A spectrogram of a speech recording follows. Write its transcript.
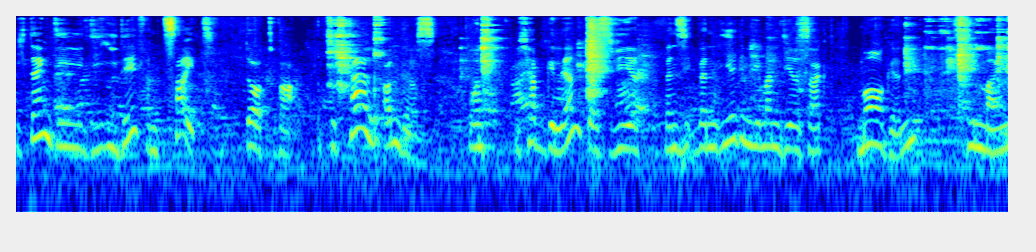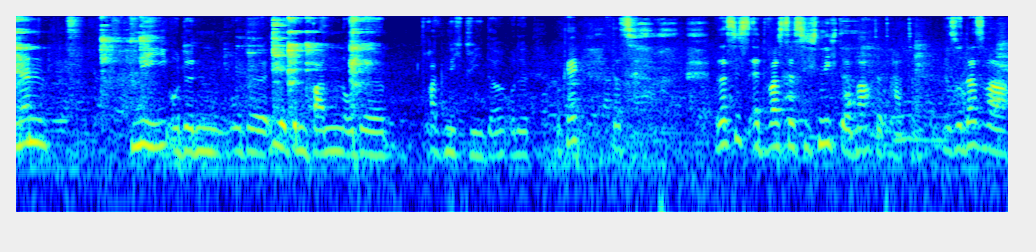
ich denke, die, die Idee von Zeit dort war total anders. Und ich habe gelernt, dass wir, wenn, sie, wenn irgendjemand dir sagt, morgen, sie meinen nie oder, oder irgendwann oder frag nicht wieder. Oder, okay? Das, das ist etwas, das ich nicht erwartet hatte. Also das war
